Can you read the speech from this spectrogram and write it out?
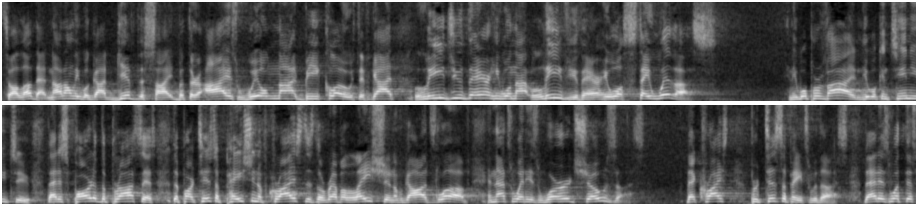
So I love that. Not only will God give the sight, but their eyes will not be closed. If God leads you there, He will not leave you there, He will stay with us. And He will provide and He will continue to. That is part of the process. The participation of Christ is the revelation of God's love. And that's what His Word shows us that Christ participates with us. That is what this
